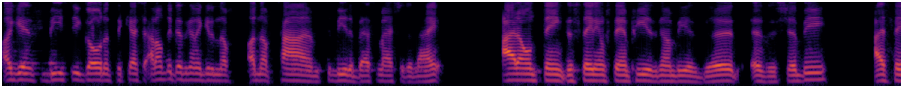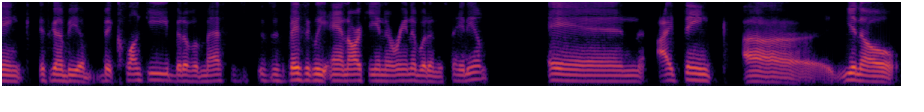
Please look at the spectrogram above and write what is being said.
against BC Gold and Takeshita. I don't think there's gonna get enough enough time to be the best match of the night. I don't think the Stadium Stampede is going to be as good as it should be. I think it's going to be a bit clunky, bit of a mess. It's just, it's just basically anarchy in the arena, but in the stadium. And I think, uh, you know,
